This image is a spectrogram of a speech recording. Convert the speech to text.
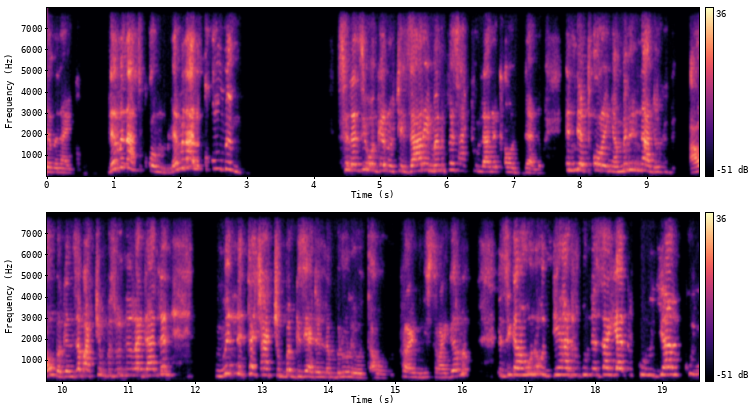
ለምን አይቆም ለምን አትቆምም? ለምን አልቆምም ስለዚህ ወገኖቼ ዛሬ መንፈሳችሁን ላነቃ ወዳለሁ እንደ ጦረኛ ምን እናድርግ? አዎ በገንዘባችን ብዙ እንረዳለን። ምንተቻችበት ጊዜ አይደለም ብሎ ነው የወጣው ፕራይም ሚኒስትር አይገርምም? እዚህ ጋር ሆነው እንዲህ አድርጉ እነዛ እያድርጉ እያልኩኝ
